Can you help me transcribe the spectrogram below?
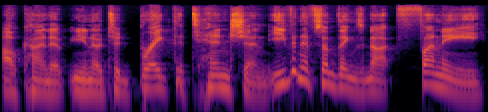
I'll kind of, you know, to break the tension, even if something's not funny.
